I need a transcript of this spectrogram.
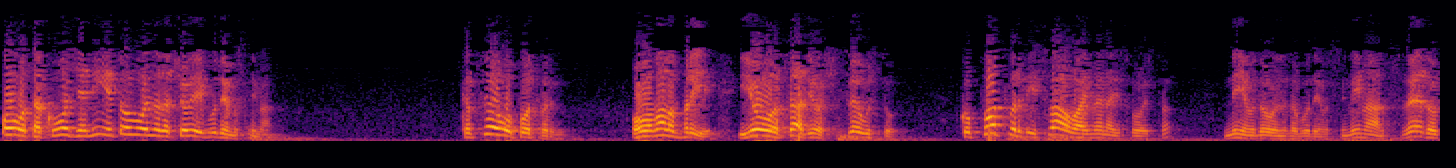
Ovo također nije dovoljno da čovjek bude musliman. Kad sve ovo potvrdi, ovo malo prije i ovo sad još sve usto, ko potvrdi sva ova imena i svojstva, nije mu dovoljno da bude musliman sve dok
